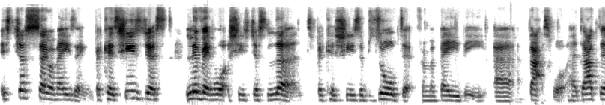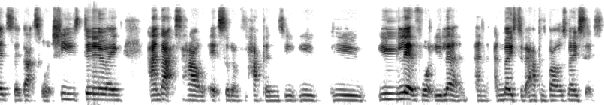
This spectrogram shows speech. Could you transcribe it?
it's just so amazing because she's just living what she's just learned because she's absorbed it from a baby. Uh, that's what her dad did so that's what she's doing and that's how it sort of happens. You you you you live what you learn and and most of it happens by osmosis.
